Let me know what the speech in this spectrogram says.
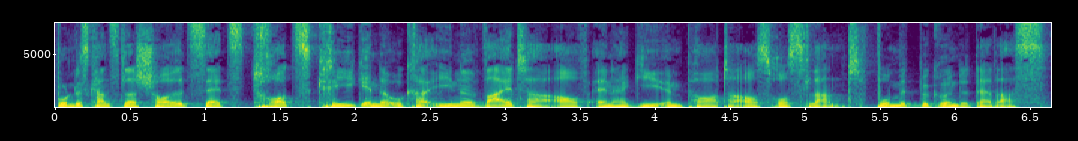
Bundeskanzler Scholz setzt trotz Krieg in der Ukraine weiter auf Energieimporte aus Russland. Womit begründet er das?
